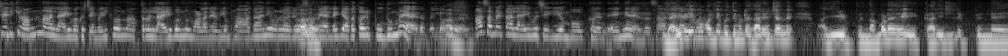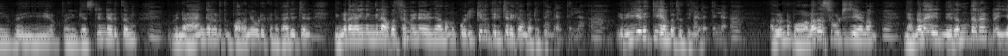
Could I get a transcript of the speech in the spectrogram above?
ശരിക്കും അന്ന് ആ ലൈവ് ഒക്കെ ചെയ്യുമ്പോൾ എനിക്ക് തോന്നുന്നു അത്ര ലൈവ് ഒന്നും വളരെയധികം പ്രാധാന്യമുള്ള ഒരു സമയം അല്ലെങ്കിൽ അതൊക്കെ ഒരു പുതുമയായിരുന്നല്ലോ. ആ സമയത്ത് ആ ലൈവ് ചെയ്യുമ്പോ ഒക്കെ എങ്ങനെയായിരുന്നു സാർ ലൈവ് ചെയ്യുമ്പോൾ വലിയ ബുദ്ധിമുട്ടാണ് കാര്യം വെച്ചാൽ ഈ നമ്മൾ ഈ കാര്യം പിന്നെ ഈ ഗസ്റ്റിന്റെ അടുത്തും പിന്നെ ആങ്കറിന്റെ അടുത്തും പറഞ്ഞു കൊടുക്കണം കാര്യം വെച്ചാൽ നിങ്ങളുടെ കയ്യിൽ നിന്നെങ്കിലും അബദ്ധം വീണ് കഴിഞ്ഞാൽ നമുക്ക് ഒരിക്കലും തിരിച്ചെടുക്കാൻ പറ്റത്തില്ല. റീഎഡിറ്റ് ചെയ്യാൻ പറ്റത്തില്ല. അതുകൊണ്ട് വളരെ സൂക്ഷിച്ച് ചെയ്യണം. ഞങ്ങൾ നിരന്തരം ഈ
